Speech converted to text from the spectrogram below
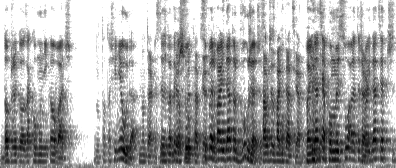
dobrze go zakomunikować, no to to się nie uda. No tak, Więc to jest dlatego su- etapie. super walidator dwóch rzeczy. Cały czas walidacja. Walidacja pomysłu, ale też Tak. walidacja, czy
